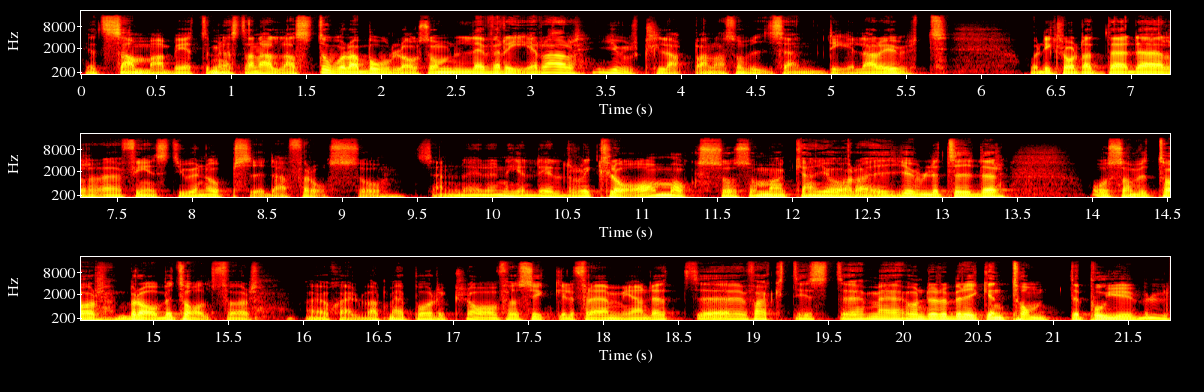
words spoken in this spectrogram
ett samarbete med nästan alla stora bolag som levererar julklapparna som vi sen delar ut. Och det är klart att där, där, eh, finns det ju en uppsida för oss. Och sen är det en hel del reklam också som man kan göra i juletider och som vi tar bra betalt för. Jag har själv varit med på reklam för Cykelfrämjandet eh, faktiskt eh, med, under rubriken Tomte på jul.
